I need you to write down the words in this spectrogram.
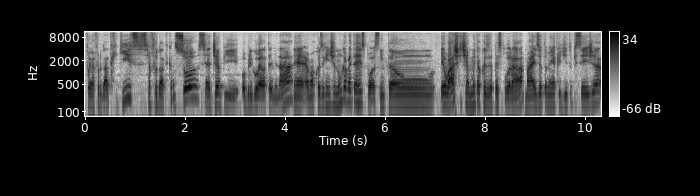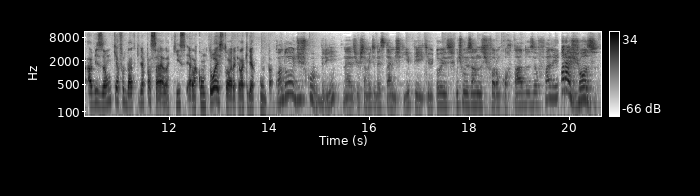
foi a Furudata que quis, se a Furudata cansou, se a Jump obrigou ela a terminar, né, é uma coisa que a gente nunca vai ter resposta. Então, eu acho que tinha muita coisa para explorar, mas eu também acredito que seja a visão que a Furudata queria passar, ela quis, ela contou a história que ela queria contar. Quando eu descobri descobri, né, justamente desse time skip que os dois últimos anos foram cortados, eu falei, corajoso,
